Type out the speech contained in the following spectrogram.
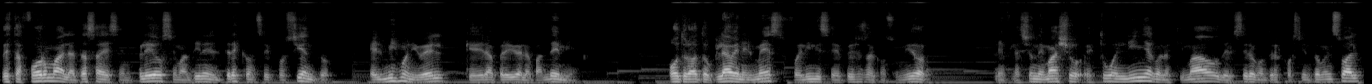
De esta forma, la tasa de desempleo se mantiene en el 3,6%, el mismo nivel que era previo a la pandemia. Otro dato clave en el mes fue el índice de precios al consumidor. La inflación de mayo estuvo en línea con lo estimado del 0,3% mensual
